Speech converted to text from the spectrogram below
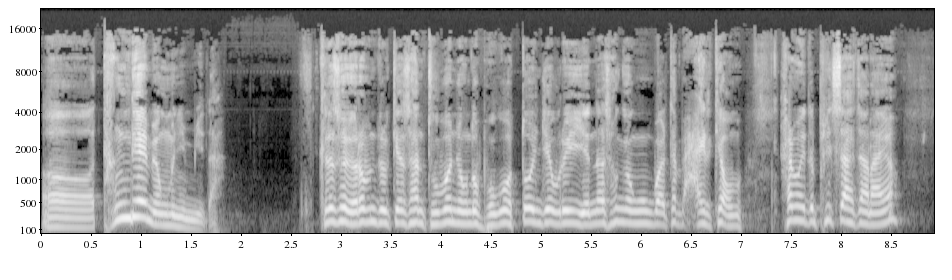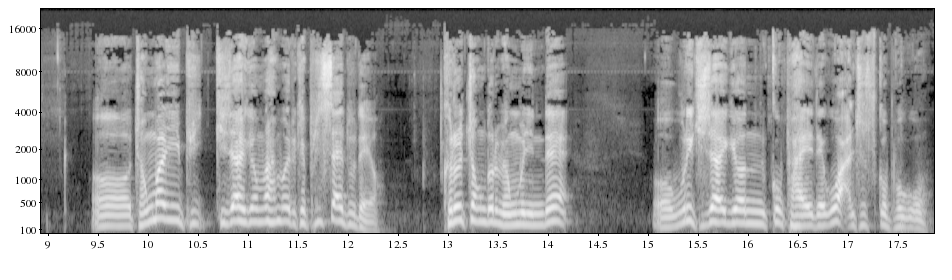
어, 당대 명문입니다. 그래서 여러분들께서 한 두 번 정도 보고 또 이제 우리 옛날 성경 공부할 때 막 이렇게 할머니들 필사하잖아요. 어, 정말 이 비- 기자회견을 한번 이렇게 필사해도 돼요. 그럴 정도로 명문인데, 어, 우리 기자회견 꼭 봐야 되고, 안철수 거 보고,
